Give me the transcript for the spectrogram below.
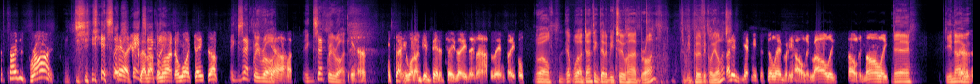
But so does Brian. yes, Yeah, scrub up a exactly. and a white tank top. Exactly right. Yeah, Exactly right. you know. I'll tell you what, I'd give better TV than half of them people. Well, well, I don't think that'd be too hard, Brian. To be perfectly honest. They didn't get me for celebrity. Holy moly, holy moly. Yeah. Do you know? Yeah.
